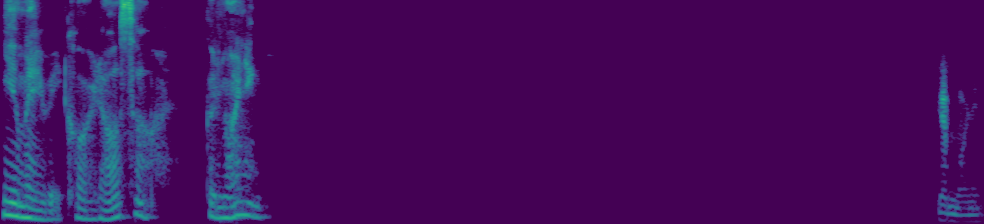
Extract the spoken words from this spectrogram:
You may record also. Good morning. Good morning.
